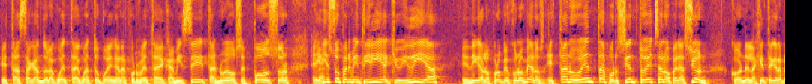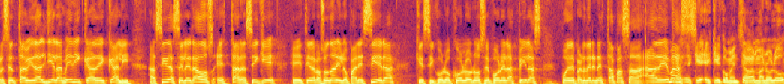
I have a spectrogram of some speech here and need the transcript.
están sacando la cuenta de cuánto pueden ganar por venta de camisetas, nuevos sponsors. Eh, y eso permitiría que hoy día... eh, digan los propios colombianos, está 90% hecha la operación con la gente que representa a Vidal y el América de Cali. Así de acelerados están. Así que eh, tiene razón Danilo, pareciera que si Colo Colo no se pone las pilas puede perder en esta pasada. Además, Es que, es que comentaba Manolo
